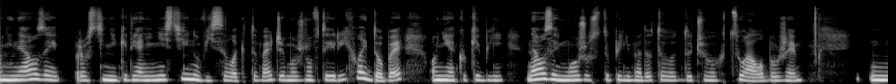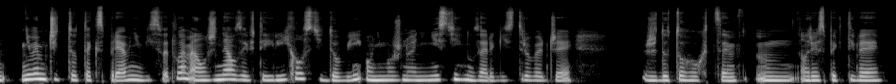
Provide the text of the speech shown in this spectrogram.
oni naozaj proste niekedy ani nestihnú vyselektovať, že možno v tej rýchlej dobe oni ako keby naozaj môžu vstúpiť iba do toho, do čoho chcú, alebo že neviem, či to tak správne vysvetľujem, ale že naozaj v tej rýchlosti doby oni možno ani nestihnú zaregistrovať, že, že do toho chcem, respektíve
